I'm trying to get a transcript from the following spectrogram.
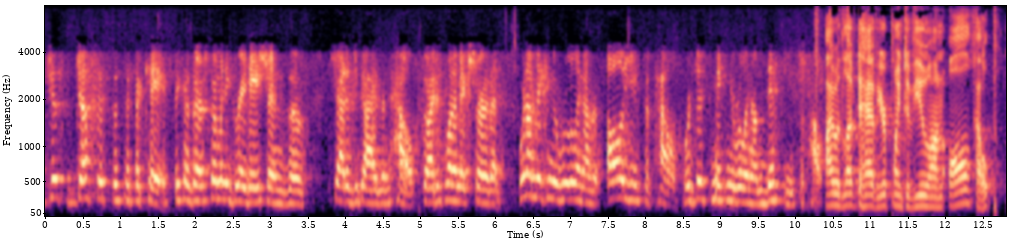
just just this specific case because there are so many gradations of strategy guides and help. So I just want to make sure that we're not making a ruling on all use of help. We're just making a ruling on this use of help. I would love to have your point of view on all help,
